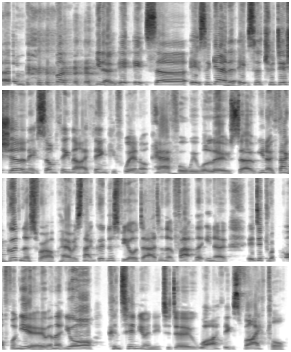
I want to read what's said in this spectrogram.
um, but you know, it, it's uh, it's again, it's a tradition, and it's something that I think if we're not careful, we will lose. So you know, thank goodness for our parents, thank goodness for your dad, and the fact that you know it did rub off on you, and that you're continuing to do what I think is vital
